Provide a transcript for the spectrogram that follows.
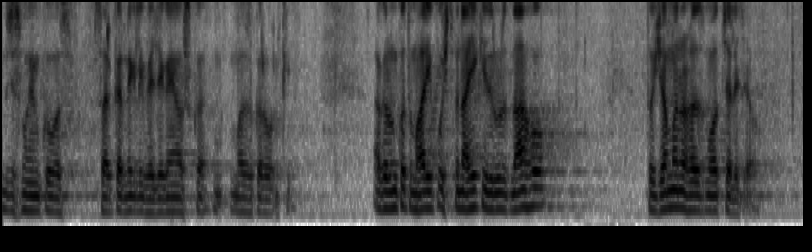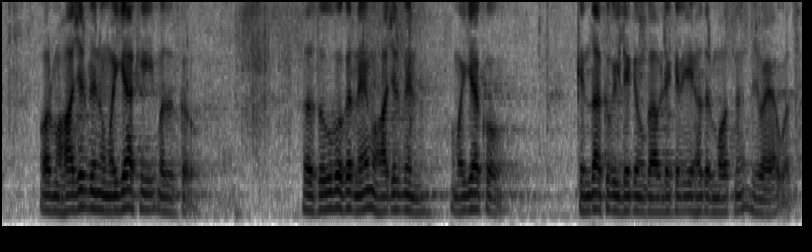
जिस मुहिम को सर करने के लिए भेजे गए हैं, उसका मदद करो उनकी। अगर उनको तुम्हारी पुश्त पनाही की ज़रूरत ना हो तो यमन और हज़रत मौत चले जाओ। और महाजिर बिन उमैया की मदद करो। हज़रत बकर ने महाजिर बिन उमैया को किंदा कबीले के मुकाबले के लिए हजर मौत में भिजवाया हुआ था।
